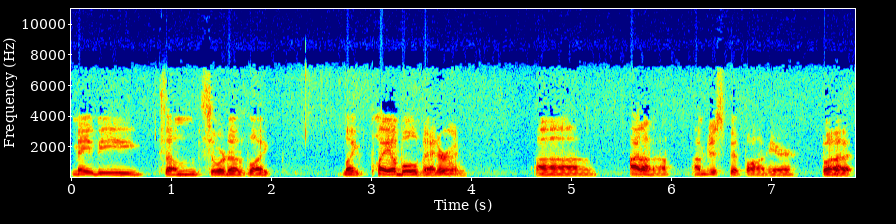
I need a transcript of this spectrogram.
maybe some sort of like like playable veteran. Um, I don't know. I'm just spitballing here, but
